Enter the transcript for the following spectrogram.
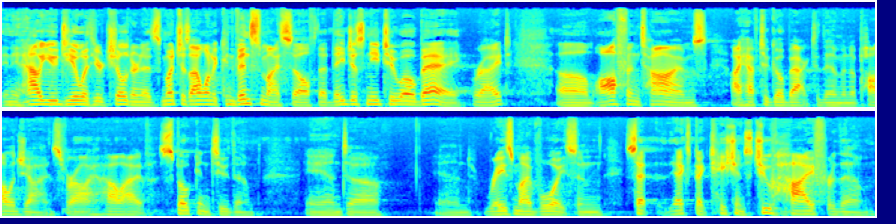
in how you deal with your children, as much as I want to convince myself that they just need to obey, right? Um, oftentimes, I have to go back to them and apologize for how I've spoken to them. And uh, and raise my voice and set expectations too high for them.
